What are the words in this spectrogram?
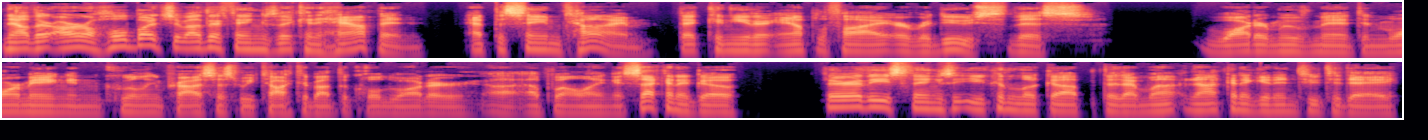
Now, there are a whole bunch of other things that can happen at the same time that can either amplify or reduce this water movement and warming and cooling process. We talked about the cold water uh, upwelling a second ago. There are these things that you can look up that I'm not going to get into today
